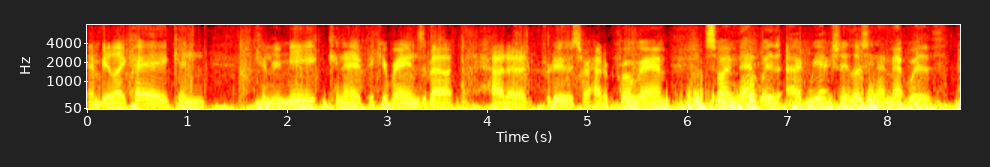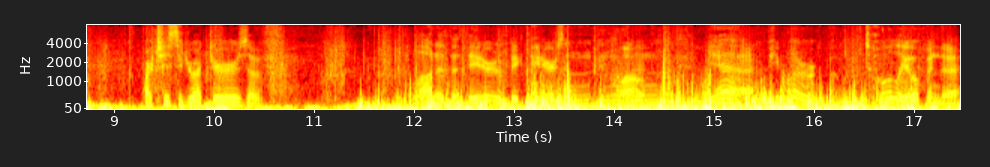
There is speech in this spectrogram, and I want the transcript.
and be like, Hey, can can we meet? Can I pick your brains about how to produce or how to program? So I met with. We actually, Lucy and I met with artistic directors of a lot of the theater, the big theaters in, in Wow. London. Yeah, people are totally open to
